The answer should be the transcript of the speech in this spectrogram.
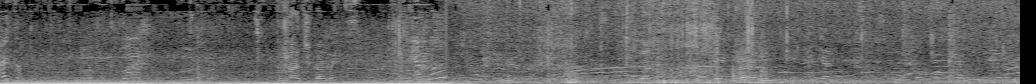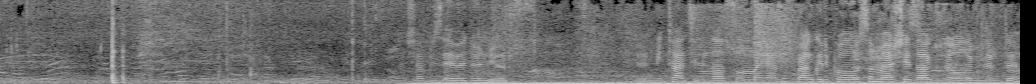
Haydi. Dur. Dur. Dur dur. Buradan çıkamayız. Niye lan? Arkadaşlar biz eve dönüyoruz. Ee, Bir tatilin daha sonuna geldik. Ben grip olmasam her şey daha güzel olabilirdi.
